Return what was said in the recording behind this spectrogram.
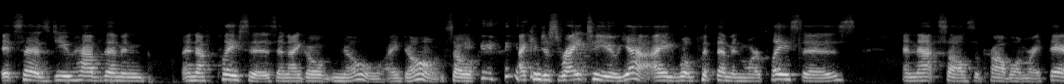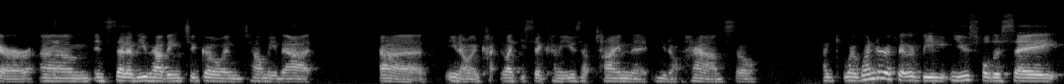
it says, do you have them in enough places? And I go, no, I don't. So I can just write to you, yeah, I will put them in more places. And that solves the problem right there. Um, instead of you having to go and tell me that, uh, you know, and like you said, kind of use up time that you don't have. So I, I wonder if it would be useful to say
